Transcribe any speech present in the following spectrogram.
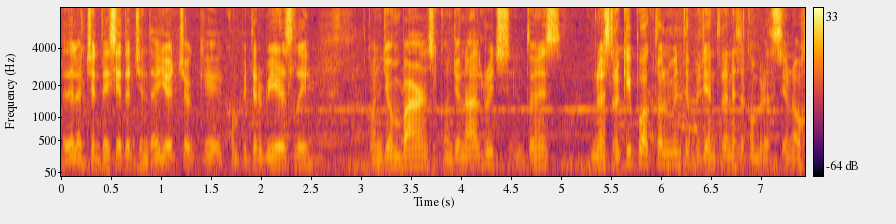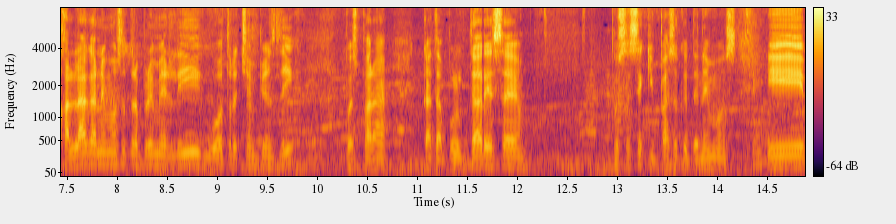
el del 87-88, que con Peter Beersley, con John Barnes y con John Aldrich. Entonces, nuestro equipo actualmente pues, ya entra en esa conversación. Ojalá ganemos otra Premier League u otra Champions League, pues para catapultar ese pues ese equipazo que tenemos. Y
